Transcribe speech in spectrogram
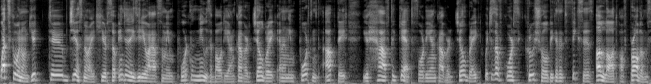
What's going on YouTube? GeoSn0w right here. So in today's video I have some important news about the uncovered jailbreak and an important update you have to get for the uncovered jailbreak, which is of course crucial because it fixes a lot of problems.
